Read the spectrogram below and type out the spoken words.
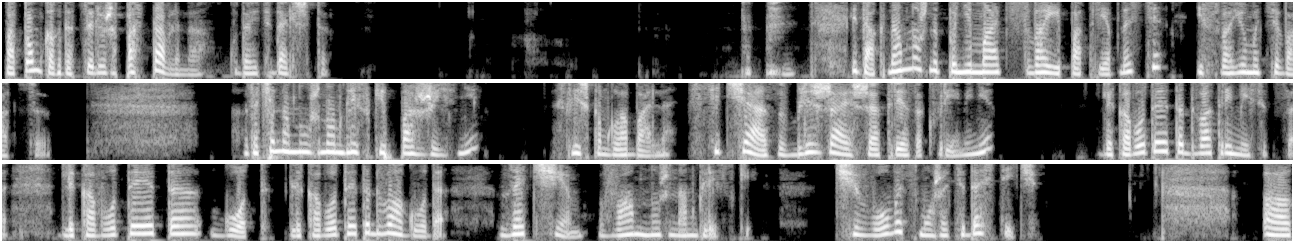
потом, когда цель уже поставлена, куда идти дальше-то. Итак, нам нужно понимать свои потребности и свою мотивацию. Зачем нам нужен английский по жизни? Слишком глобально. Сейчас, в ближайший отрезок времени, для кого-то это 2-3 месяца, для кого-то это год, для кого-то это 2 года. Зачем вам нужен английский? Чего вы сможете достичь? А,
